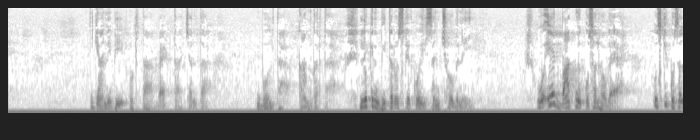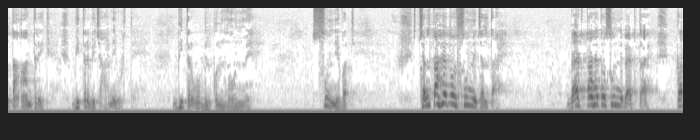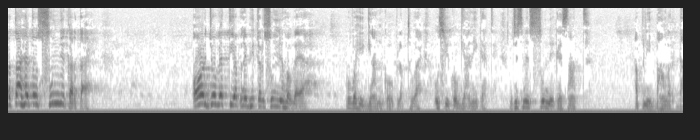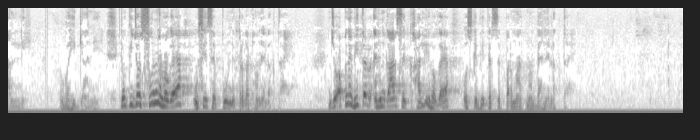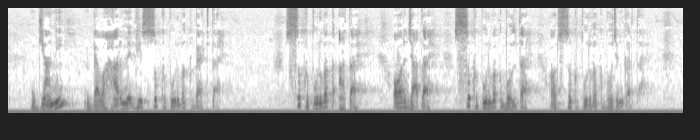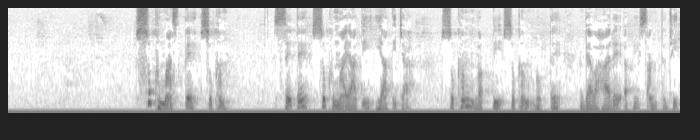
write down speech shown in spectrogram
ज्ञानी भी उठता, बैठता, चलता, बोलता, काम करता। लेकिन भीतर उसके कोई संक्षोभ नहीं। वो एक बात में कुशल हो गया है। उसकी कुशलता आंतरिक है। भीतर विचार नहीं उठते। भीतर वो बिल्कुल मौन में शून्यवत चलता है तो शून्य चलता है। बैठता है तो शून्य बैठता है। करता है तो शून्य करता है। और जो व्यक्ति अपने भीतर शून्य हो गया वही ज्ञान को उपलब्ध हुआ है, उसी को ज्ञानी कहते जिसने शून्य के साथ अपनी भावर डाल ली, वही ज्ञानी क्योंकि जो शून्य हो गया, उसी से पूर्ण प्रकट होने लगता है। जो अपने भीतर अहंकार से खाली हो गया, उसके भीतर से परमात्मा बहने लगता है। ज्ञानी व्यवहार में भी सुखपूर्वक बैठता है। सुखपूर्वक आता है और जाता है। सुखपूर्वक बोलता है और सुखपूर्वक भोजन करता है। सुख मास्ते सुखम, सेते सुख मायाती याति चा। सुखम वक्ति सुखम भुगते व्यवहारे अपनी शांति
